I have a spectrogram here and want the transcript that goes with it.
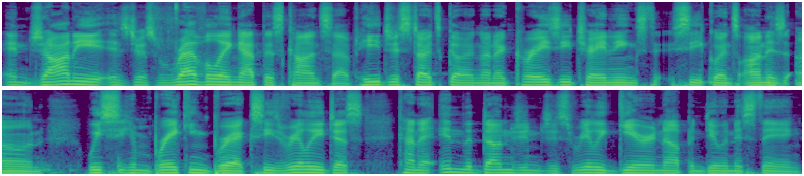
And Johnny is just reveling at this concept. He just starts going on a crazy training st- sequence on his own. We see him breaking bricks. He's really just kind of in the dungeon, just really gearing up and doing his thing.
